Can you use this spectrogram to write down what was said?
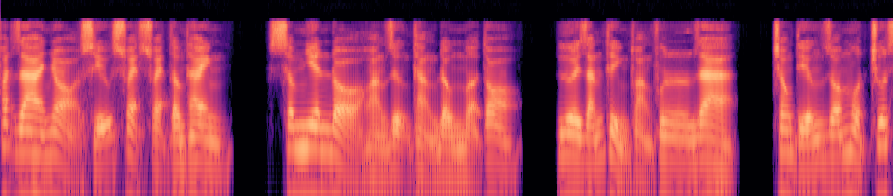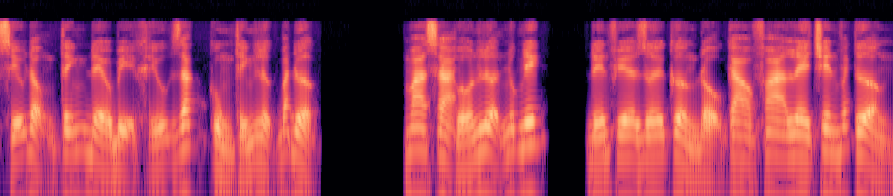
phát ra nhỏ xíu xoẹt xoẹt tâm thanh, sâm nhiên đỏ hoàng dựng thẳng đồng mở to, lưỡi rắn thỉnh thoảng phun ra, trong tiếng gió một chút xíu động tĩnh đều bị khiếu giác cùng thính lực bắt được. Ma xà vốn lượn nhúc nhích, đến phía dưới cường độ cao pha lê trên vách tường,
